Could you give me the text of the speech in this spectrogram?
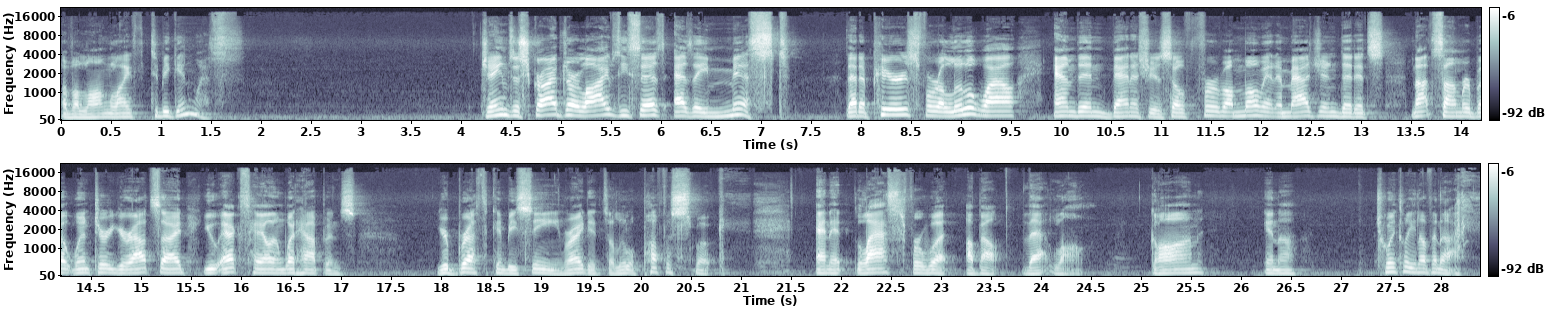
of a long life to begin with. James describes our lives, he says, as a mist that appears for a little while and then vanishes. So, for a moment, imagine that it's not summer but winter. You're outside, you exhale, and what happens? Your breath can be seen, right? It's a little puff of smoke. And it lasts for what? About that long. Gone in a twinkling of an eye.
